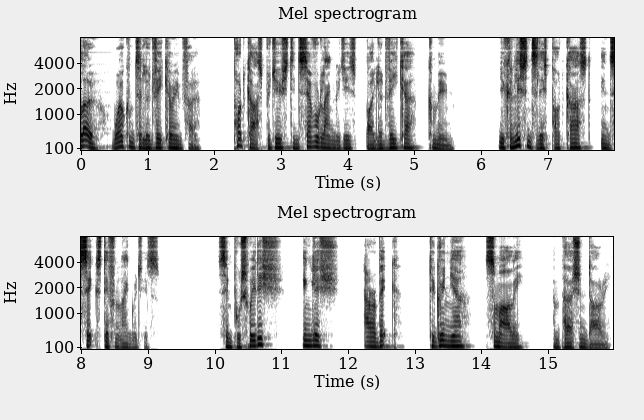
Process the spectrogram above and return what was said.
Hello, welcome to Ludvika Info, podcast produced in several languages by Ludvika Kommun. You can listen to this podcast in six different languages Simple Swedish, English, Arabic, Tigrinya, Somali, and Persian Dari.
